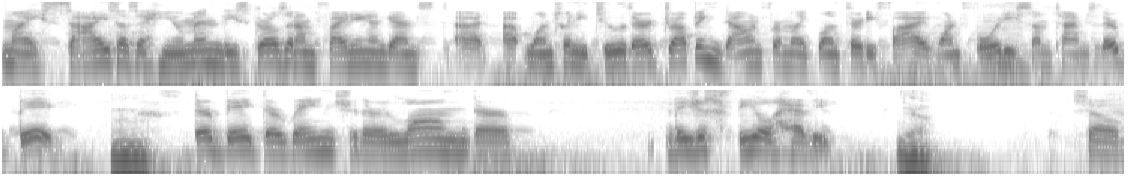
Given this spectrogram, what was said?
my size as a human these girls that i'm fighting against at, at 122 they're dropping down from like 135 140 mm. sometimes. They're big. Mm. They're big they're range they're long they're they just feel heavy. Yeah. so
